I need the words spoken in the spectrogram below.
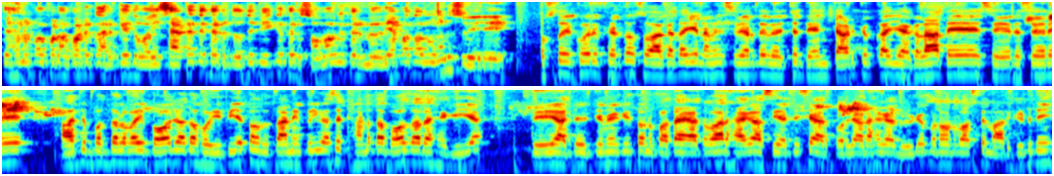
ਤੇ ਹੁਣ ਆਪਾਂ ਫਟਾਫਟ ਕਰਕੇ ਦਵਾਈ ਸੈੱਟ ਤੇ ਫਿਰ ਦੁੱਧ ਪੀ ਕੇ ਫਿਰ ਸੌਵਾਂਗੇ, ਫਿਰ ਮਿਲਦੇ ਆਪਾਂ ਤੁਹਾਨੂੰ ਹੁਣ ਸਵੇਰੇ। ਦੋਸਤੋ, ਇੱਕ ਵਾਰੀ ਫਿਰ ਤੋਂ ਸਵਾਗਤ ਹੈ ਜੀ, ਨਵੀਂ ਸਵੇਰ ਦੇ ਵਿੱਚ ਦਿਨ ਚੜ ਚੁੱਕਾ ਜੀ ਅਗਲਾ, ਤੇ ਸਵੇਰੇ ਸਵੇਰੇ ਅੱਜ ਬੱਦਲਵਾਈ ਬਹੁਤ ਜ਼ਿਆਦਾ ਹੋਈ ਪਈ ਹੈ, ਧੁੰਦ ਤਾਂ ਨਹੀਂ ਪਈ, ਵੈਸੇ ਠੰਡ ਤਾਂ ਬਹੁਤ ਜ਼ਿਆਦਾ ਹੈਗੀ ਆ ਤੇ ਅੱਜ ਜਿਵੇਂ ਕਿ ਤੁਹਾਨੂੰ ਪਤਾ ਐਤਵਾਰ ਹੈਗਾ, ਅਸੀਂ ਅੱਜ ਹੁਸ਼ਿਆਰਪੁਰ ਜਾਣਾ ਹੈਗਾ ਵੀਡੀਓ ਬਣਾਉਣ ਵਾਸਤੇ ਮਾਰਕੀਟ ਦੀ।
